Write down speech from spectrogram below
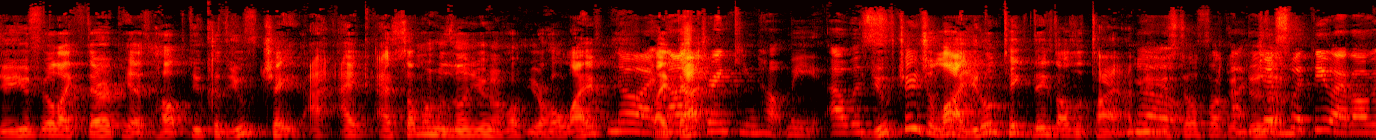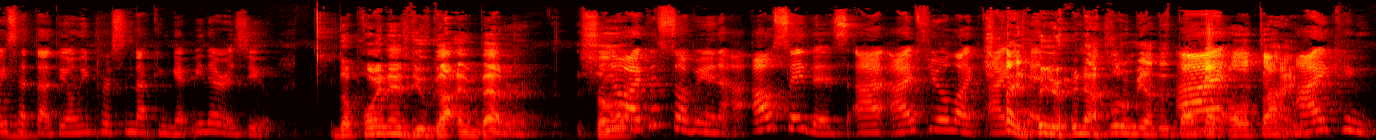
Do you feel like therapy has helped you? Because you've changed. I, I, as someone who's known you your whole, your whole life, No, I, like not that, drinking helped me. I was you've changed a lot. You don't take things all the time. I mean, no, you still fucking uh, do just them. with you. I've always said that the only person that can get me there is you. the point is, you've gotten better. So no, I can still be an. I'll say this. I, I feel like I I know can. you're an asshole to me on this podcast I- all the time. I can.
